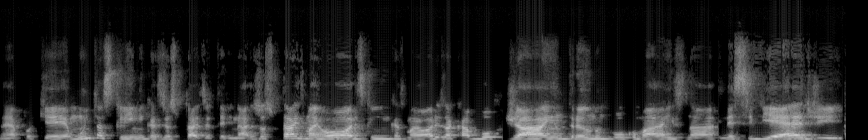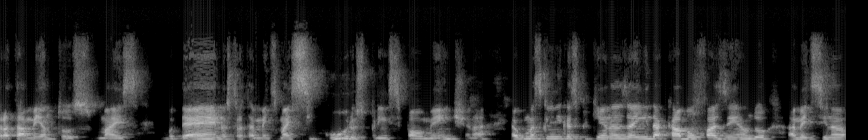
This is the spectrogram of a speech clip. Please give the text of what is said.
né? Porque muitas clínicas e hospitais veterinários, hospitais maiores, clínicas maiores, acabou já entrando um pouco mais na, nesse viés de tratamentos mais modernos, tratamentos mais seguros, principalmente, né? Algumas clínicas pequenas ainda acabam fazendo a medicina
